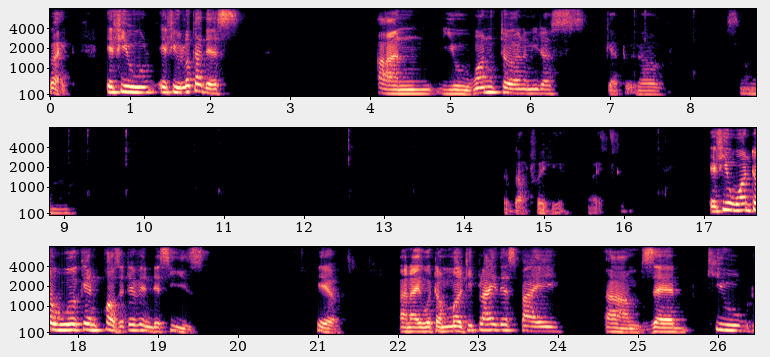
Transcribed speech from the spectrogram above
right. If you, if you look at this and you want to, let me just get rid of some, that right here, right? If you want to work in positive indices here, and I were to multiply this by um, z cubed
